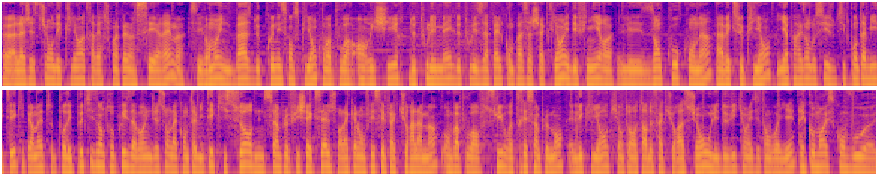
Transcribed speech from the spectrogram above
à la gestion des clients à travers ce qu'on appelle un CRM. C'est vraiment une base de connaissances clients qu'on va pouvoir enrichir de tous les mails, de tous les appels qu'on passe à chaque client et définir les encours qu'on a avec ce client. Il y a par exemple aussi les outils de comptabilité qui permettent pour des petites entreprises d'avoir une gestion de la comptabilité qui sort d'une simple fiche Excel sur laquelle on fait ses factures à la main. On va pouvoir suivre très simplement les clients qui ont un retard de facturation ou les devis qui ont été envoyés. Et comment est-ce qu'on vous euh,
